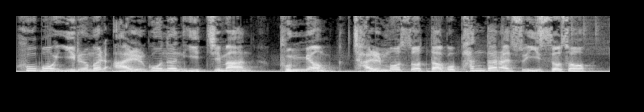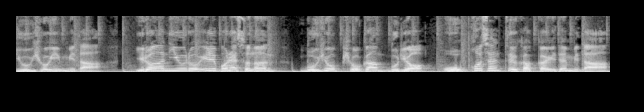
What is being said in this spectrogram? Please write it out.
후보 이름을 알고는 있지만 분명 잘못 썼다고 판단할 수 있어서 유효입니다. 이러한 이유로 일본에서는 무효표가 무려 5% 가까이 됩니다.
